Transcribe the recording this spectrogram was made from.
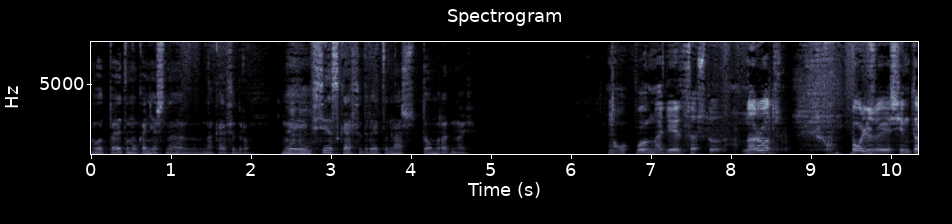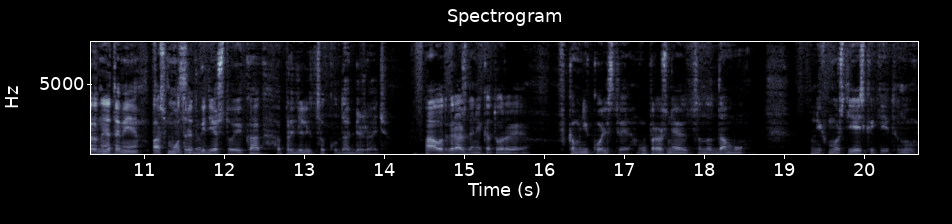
Вот, поэтому, конечно, на кафедру. Мы угу. все с кафедры, это наш дом родной. Ну, будем надеяться, что народ, пользуясь интернетами, посмотрит, Спасибо. где что и как, определится, куда бежать. А вот граждане, которые в камнекольстве упражняются на дому, у них, может, есть какие-то, ну,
